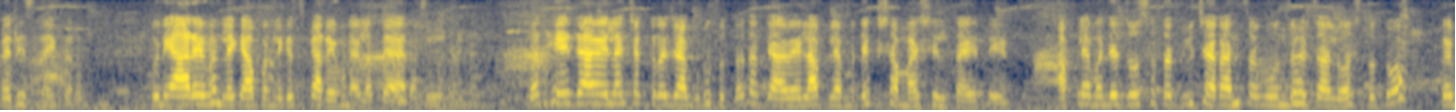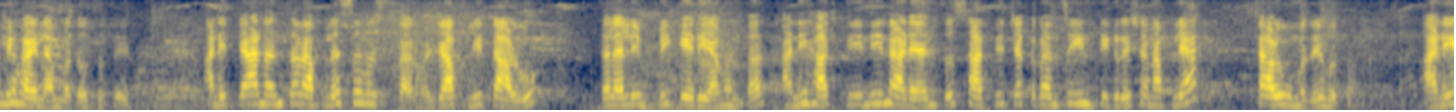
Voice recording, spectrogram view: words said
कधीच नाही करत. कुणी आरे म्हणले की आपण लगेच कार्य म्हणायला तयार असतो. तर हे ज्या वेळेला चक्र जागृत होतं तर त्यावेळेला आपल्यामध्ये क्षमाशीलता येते. आपल्यामध्ये जो सतत विचारांचा गोंधळ चालू असतो तो कमी व्हायला मदत होते. आणि त्यानंतर आपलं सहस्त्रार म्हणजे आपली टाळू त्याला लिंबिक एरिया म्हणतात. आणि हा तिन्ही नाड्यांचं साती चक्रांचं इंटिग्रेशन आपल्या टाळूमध्ये होतं. आणि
